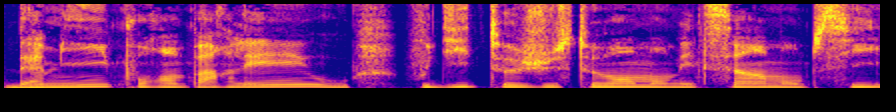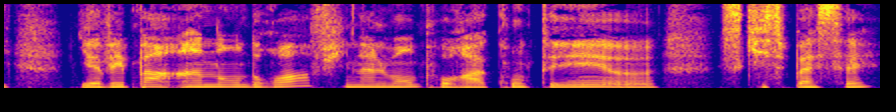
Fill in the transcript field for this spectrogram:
d'amis pour en parler ou vous dites justement mon médecin, mon psy, il n'y avait pas un endroit finalement pour raconter euh, ce qui se passait?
